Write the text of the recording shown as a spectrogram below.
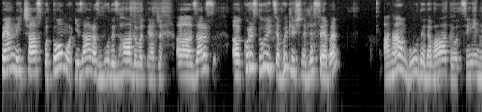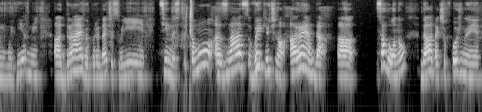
певний час по тому і зараз буде згадувати, адже а, зараз а, користується виключно для себе. А нам буде давати оцей неймовірний а, драйв і передачу своєї цінності. Тому а, з нас виключно оренда а, салону, да, так щоб в кожної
